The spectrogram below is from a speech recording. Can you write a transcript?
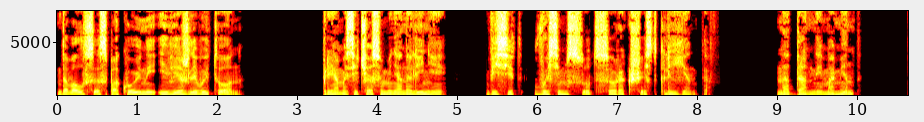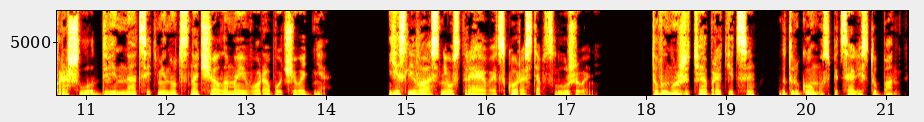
давался спокойный и вежливый тон. Прямо сейчас у меня на линии висит 846 клиентов. На данный момент Прошло 12 минут с начала моего рабочего дня. Если вас не устраивает скорость обслуживания, то вы можете обратиться к другому специалисту банка.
